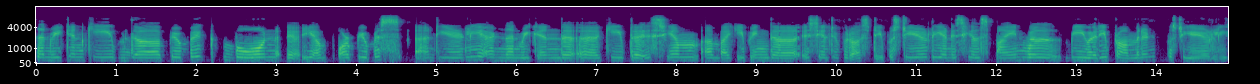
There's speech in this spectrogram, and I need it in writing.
Then we can keep the pubic bone uh, yeah, or pubis anteriorly and then we can uh, keep the ischium uh, by keeping the ischial tuberosity posteriorly and ischial spine will be very prominent posteriorly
